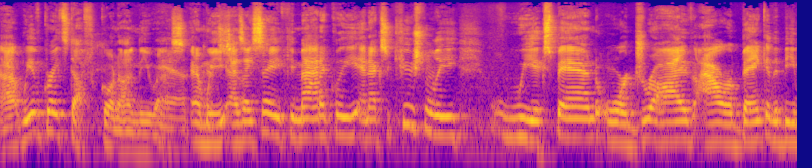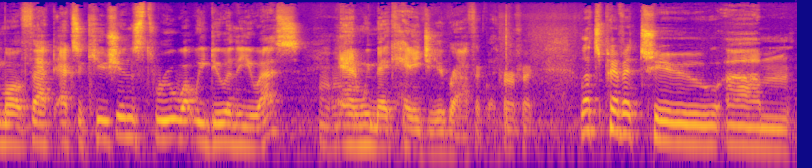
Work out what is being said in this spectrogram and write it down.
Uh, we have great stuff going on in the U.S. Yeah, and we, as I say, thematically and executionally, we expand or drive our Bank of the BMO effect executions through what we do in the U.S mm-hmm. and we make hay geographically. Perfect. Let's pivot to um,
